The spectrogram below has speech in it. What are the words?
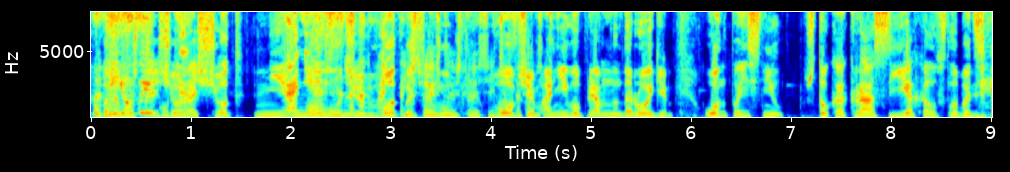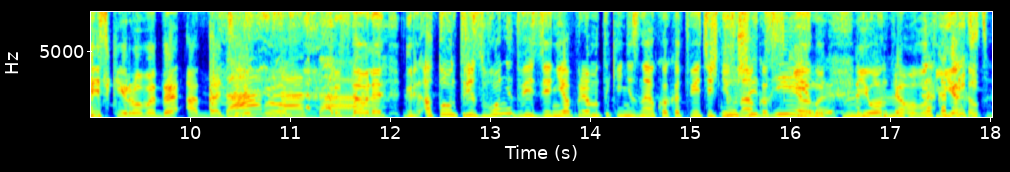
Потому Ее что еще расчет не Конечно, получен. Вот почему. В общем, они его прям на дороге. Он пояснил, что как раз ехал в Слободейский РОВД отдать Да, телефон. да, да. Представляете? Говорит, а то он трезвонит весь день, я прямо таки не знаю, как ответить, не Что знаю, же как делать? скинуть. И он прямо вот Как ехал. ответить?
